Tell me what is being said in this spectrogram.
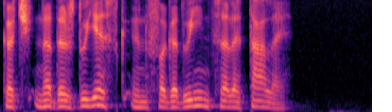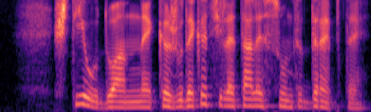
căci nădăjduiesc în făgăduințele tale. Știu, Doamne, că judecățile tale sunt drepte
